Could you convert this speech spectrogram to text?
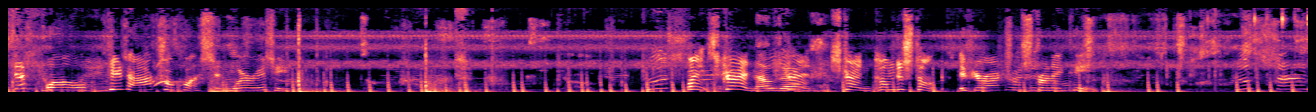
just. Well, here's an actual question. Where is he? Wait, Stren. No go. Stren, Stren, come to Stump if you're actually Stren 18. Who's CERN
